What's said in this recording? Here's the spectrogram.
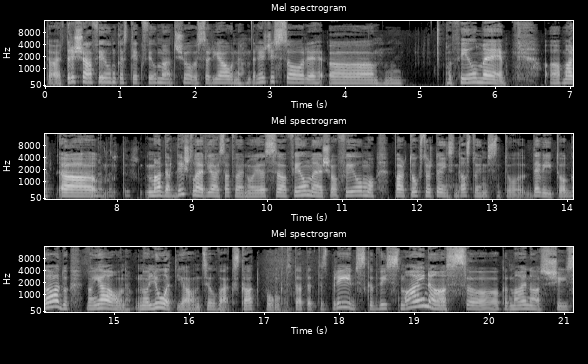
Tā ir trešā filma, kas tiek filmēta šovasar jauna režisore. Uh, filmē uh, Mar, uh, Madara Dišlēra, jā, es atvainojos, uh, filmē šo filmu par 1989. gadu no jauna, no ļoti jauna cilvēka skatu punkta. Tātad tas brīdis, kad viss mainās, uh, kad mainās šīs,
